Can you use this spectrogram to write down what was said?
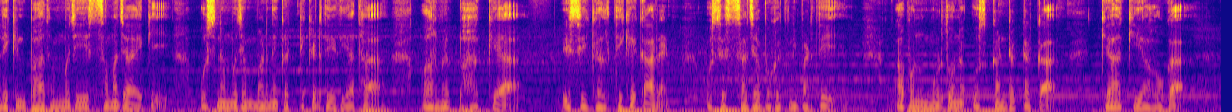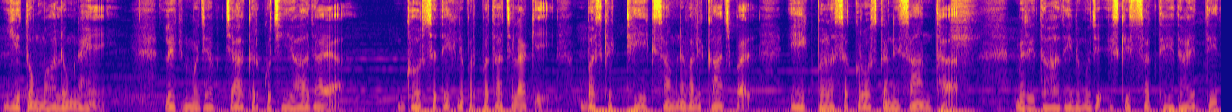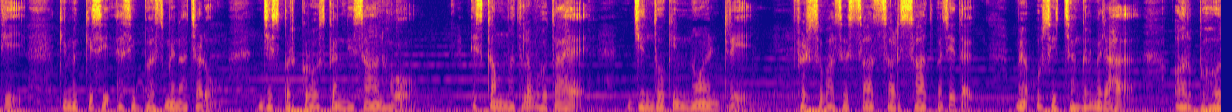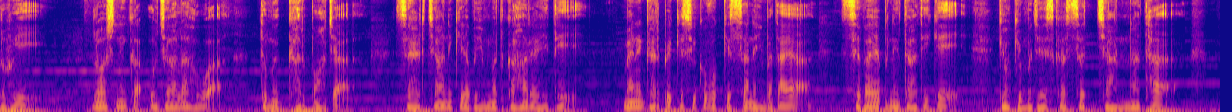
लेकिन बाद में मुझे ये समझ आया कि उसने मुझे मरने का टिकट दे दिया था और मैं भाग गया। इसी गलती के कारण उसे सजा भुगतनी पड़ती। अब उन मुर्दों ने उस कंडक्टर का क्या किया होगा, ये तो मालूम नहीं। लेकिन मुझे अब जाकर कुछ याद आया। गौर से देखने पर पता चला कि बस के ठीक सामने वाले कांच पर एक बड़ा सा क्रॉस का निशान था। मेरी दादी ने मुझे इसकी सख्त हिदायत दी थी कि मैं किसी ऐसी बस में ना चढ़ूं, जिस पर क्रॉस का निशान हो। इसका मतलब होता है जिंदों की नो एंट्री। फिर सुबह से सात, साढ़े सात बजे तक मैं उसी जंगल में रहा और भोर हुई। रोशनी का उजाला हुआ तो मैं घर पहुँचा। शहर जाने की अब हिम्मत कहाँ रही थी? मैंने घर पे किसी को वो किस्सा नहीं बताया, सिवाय अपनी दादी के, क्योंकि मुझे इसका सच जानना था।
